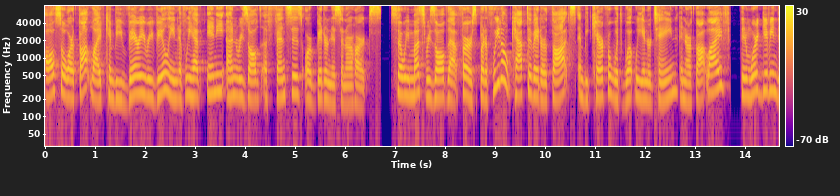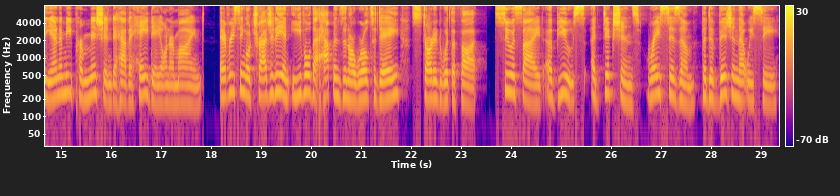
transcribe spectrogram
Also, our thought life can be very revealing if we have any unresolved offenses or bitterness in our hearts. So we must resolve that first. But if we don't captivate our thoughts and be careful with what we entertain in our thought life, then we're giving the enemy permission to have a heyday on our mind. Every single tragedy and evil that happens in our world today started with a thought. Suicide, abuse, addictions, racism, the division that we see.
